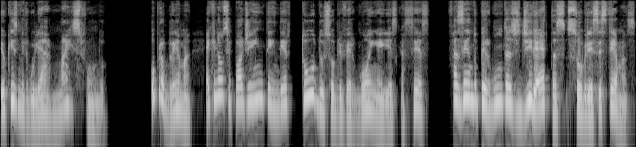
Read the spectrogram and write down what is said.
eu quis mergulhar mais fundo. O problema é que não se pode entender tudo sobre vergonha e escassez fazendo perguntas diretas sobre esses temas.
